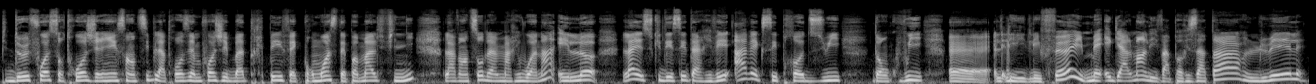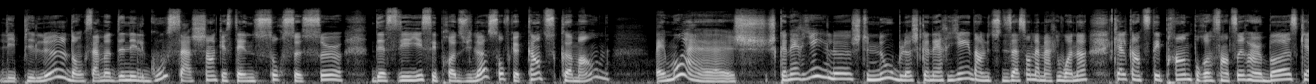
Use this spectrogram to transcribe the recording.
puis deux fois sur trois j'ai rien senti, puis la troisième fois j'ai bad trippé, fait que pour moi c'était pas mal fini l'aventure de la marijuana. Et là, la SQDC avec ses produits. Donc oui, euh, les, les, feuilles, mais également les vaporisateurs, l'huile, les pilules. Donc ça m'a donné le goût, sachant que c'était une source sûre d'essayer ces produits-là. Sauf que quand tu commandes, ben moi, euh, je, je connais rien là, je suis une noob, là, je connais rien dans l'utilisation de la marijuana. Quelle quantité prendre pour ressentir un buzz? Que,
